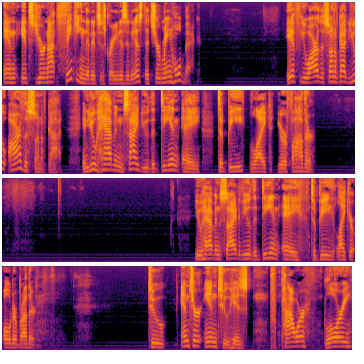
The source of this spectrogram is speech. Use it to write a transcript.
And it's you're not thinking that it's as great as it is. That's your main holdback. If you are the Son of God, you are the Son of God. And you have inside you the DNA to be like your father. You have inside of you the DNA to be like your older brother, to enter into his power, glory,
